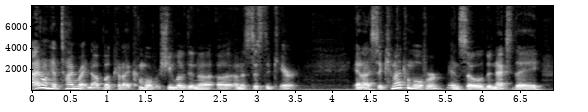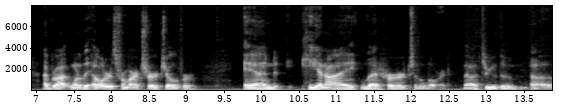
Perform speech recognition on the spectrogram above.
I don't have time right now, but could I come over? She lived in a, a, an assisted care. And I said, Can I come over? And so the next day, I brought one of the elders from our church over and he and I led her to the Lord uh, through the uh,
